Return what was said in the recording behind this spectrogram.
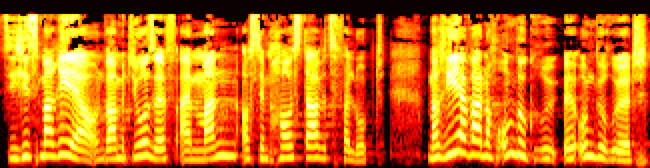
Sie hieß Maria und war mit Josef, einem Mann aus dem Haus Davids, verlobt. Maria war noch äh, unberührt.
